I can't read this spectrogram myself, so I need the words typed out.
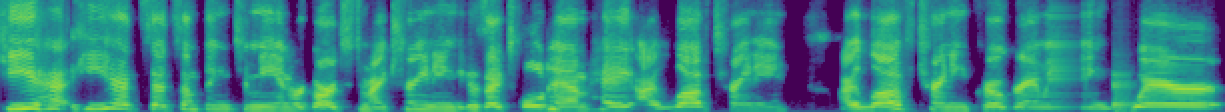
he had he had said something to me in regards to my training because I told him, "Hey, I love training. I love training programming. Where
